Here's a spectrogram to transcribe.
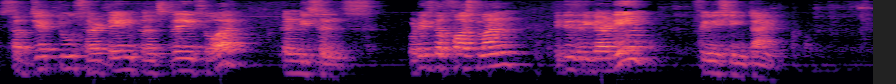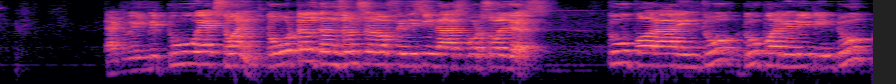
subject to certain constraints or conditions. What is the first one? It is regarding finishing time. That will be 2x1, total consumption of finishing hours for soldiers. 2 per hour into, 2 per unit into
